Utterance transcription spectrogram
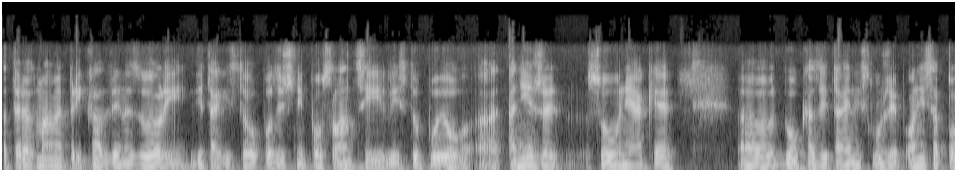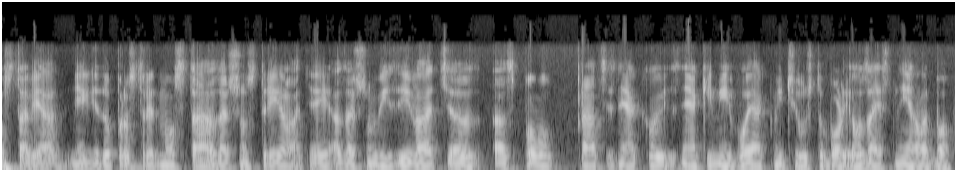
A teraz máme príklad Venezuely, kde takisto opoziční poslanci vystupujú a, a nie, že sú nejaké uh, dôkazy tajných služieb. Oni sa postavia niekde do prostred mosta a začnú strieľať hej, a začnú vyzývať uh, a práci s, nejakoj, s nejakými vojakmi, či už to boli ozajstní, alebo,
